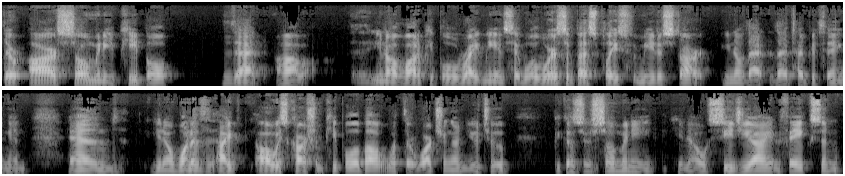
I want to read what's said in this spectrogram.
there are so many people that uh, you know, a lot of people will write me and say, "Well, where's the best place for me to start?" You know, that that type of thing. And and you know, one of the, I always caution people about what they're watching on YouTube because there's so many, you know, CGI and fakes and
